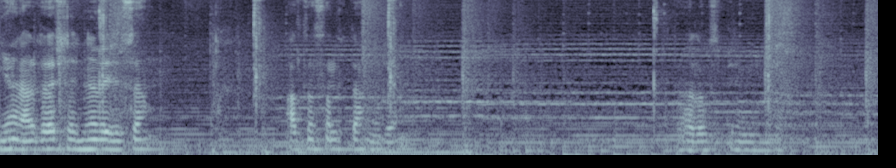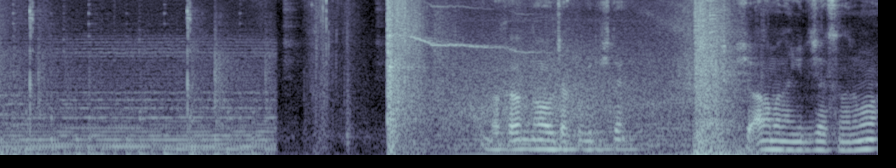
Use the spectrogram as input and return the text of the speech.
Yani arkadaşlar ne verirse altın sandıktan mı diyor? Daha doğrusu. Bakalım ne olacak bu gidişte. Bir şey alamadan gideceğiz sanırım ama.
